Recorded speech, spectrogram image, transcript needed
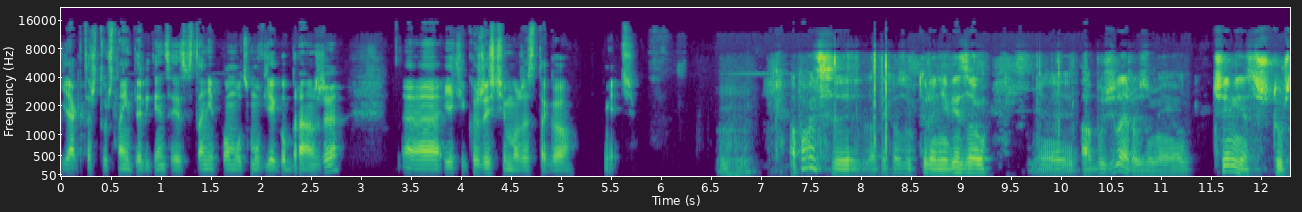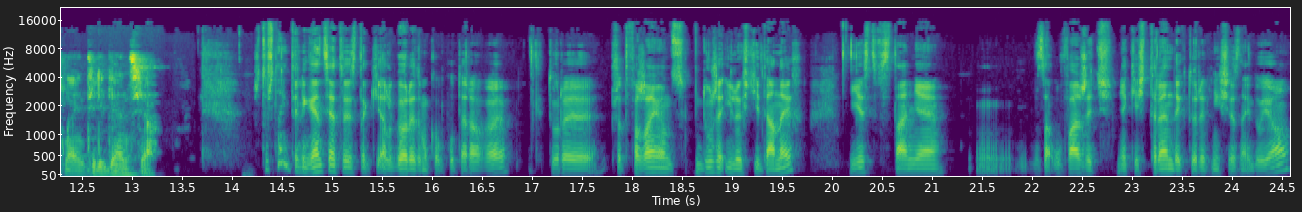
jak ta sztuczna inteligencja jest w stanie pomóc mu w jego branży, jakie korzyści może z tego mieć. Mhm. A powiedz dla tych osób, które nie wiedzą albo źle rozumieją, czym jest sztuczna inteligencja? Sztuczna inteligencja to jest taki algorytm komputerowy, który przetwarzając duże ilości danych jest w stanie zauważyć jakieś trendy, które w nich się znajdują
